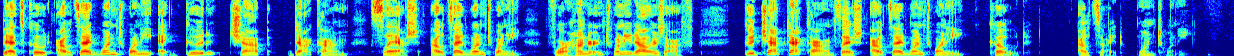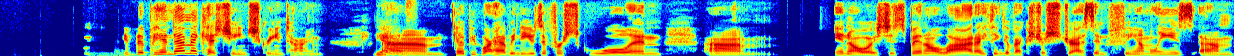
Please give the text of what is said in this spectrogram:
That's code outside120 at goodchop.com slash outside120 for $120 off. goodchop.com slash outside120 code outside120. If The pandemic has changed screen time. Yes. Um, people are having to use it for school, and um, you know, it's just been a lot. I think of extra stress in families. Um,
